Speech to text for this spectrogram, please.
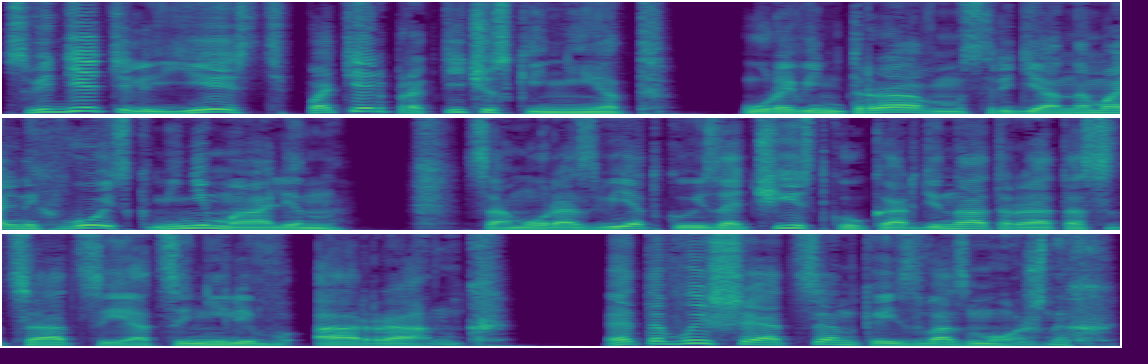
Свидетели есть, потерь практически нет. Уровень травм среди аномальных войск минимален. Саму разведку и зачистку координаторы от ассоциации оценили в А-ранг. Это высшая оценка из возможных.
